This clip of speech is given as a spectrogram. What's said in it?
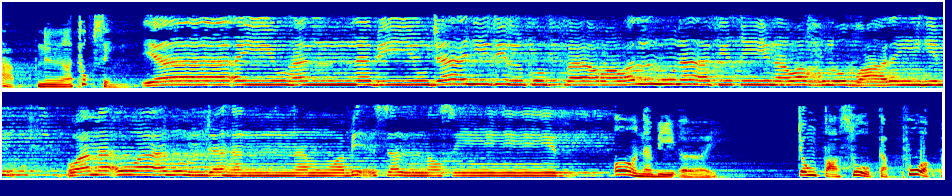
าพเหนือทุกสิ่ง يا أيها النبي جاهد الكفار والمنافقين واغلظ عليهم ومأواهم جهنم وبئس المصير โอ้นบีเอ๋ย จงต่อสู้กับพวกป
